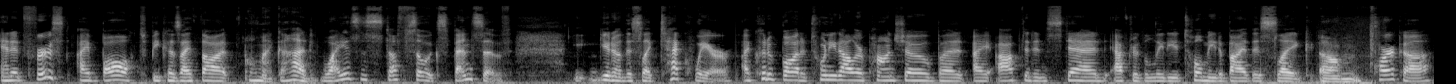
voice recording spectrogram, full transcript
and at first I balked because I thought, oh my God, why is this stuff so expensive? You know, this like tech wear. I could have bought a $20 poncho, but I opted instead after the lady had told me to buy this like um, parka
